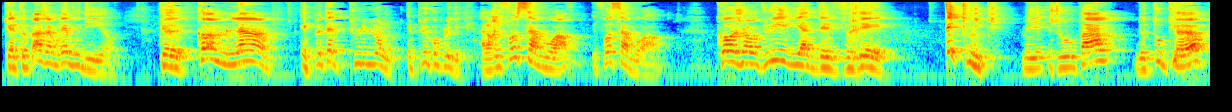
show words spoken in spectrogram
Quelque part, j'aimerais vous dire que comme l'un est peut-être plus long et plus compliqué, alors il faut savoir, il faut savoir qu'aujourd'hui, il y a des vraies techniques, mais je vous parle de tout cœur,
